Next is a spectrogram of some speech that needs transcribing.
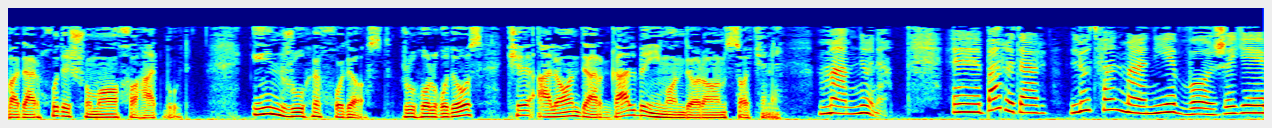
و در خود شما خواهد بود. این روح خداست. روح القدس که الان در قلب ایمانداران ساکنه. ممنونم. برادر لطفا معنی واژه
